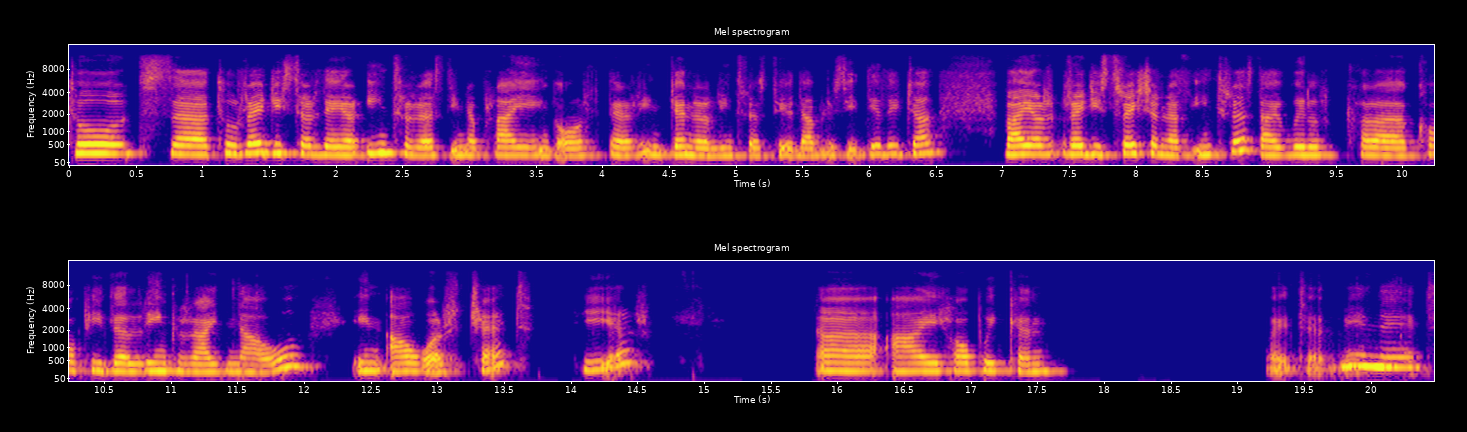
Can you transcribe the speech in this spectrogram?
to, uh, to register their interest in applying or their in general interest to WC Dilijan via registration of interest. I will uh, copy the link right now in our chat here. Uh, I hope we can wait a minute.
